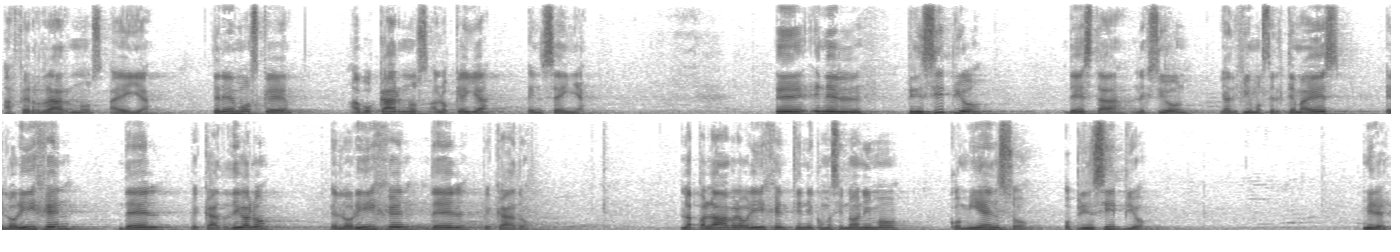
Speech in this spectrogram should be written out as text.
aferrarnos a ella. Tenemos que abocarnos a lo que ella enseña. Eh, en el principio de esta lección, ya dijimos, el tema es el origen del pecado. Dígalo, el origen del pecado. La palabra origen tiene como sinónimo comienzo o principio. Mire,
